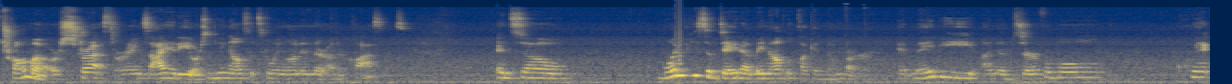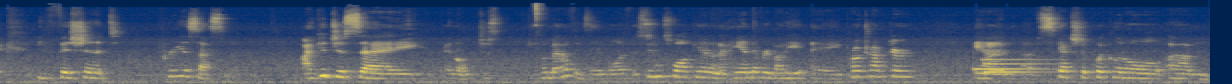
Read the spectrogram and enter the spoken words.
trauma or stress or anxiety or something else that's going on in their other classes. And so one piece of data may not look like a number. It may be an observable, quick, efficient pre-assessment. I could just say, and I'll just give a math example. If the students walk in and I hand everybody a protractor and I've sketched a quick little um,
